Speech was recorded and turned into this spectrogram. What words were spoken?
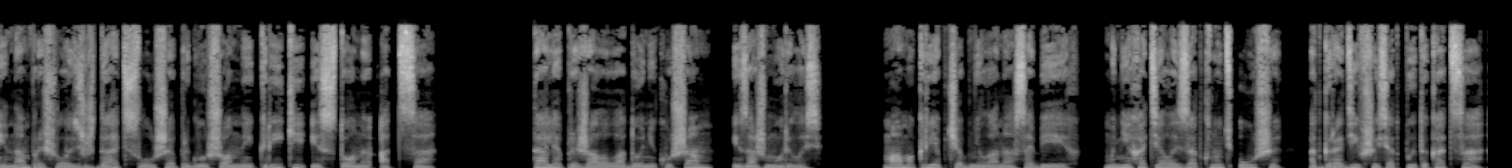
и нам пришлось ждать, слушая приглушенные крики и стоны отца. Талия прижала ладони к ушам и зажмурилась. Мама крепче обняла нас обеих. Мне хотелось заткнуть уши, отгородившись от пыток отца,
